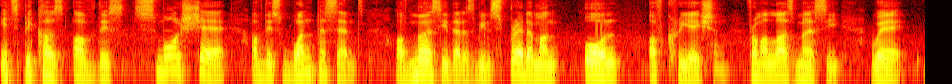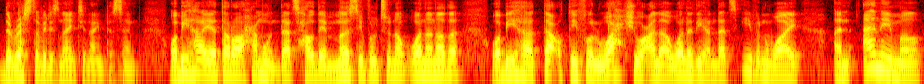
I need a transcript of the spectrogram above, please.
It's because of this small share of this 1% of mercy that has been spread among all of creation from Allah's mercy, where the rest of it is 99%. وَبِهَا يَتَرَاحَمُونَ That's how they're merciful to one another. وَبِهَا تَعْطِفُ الْوَحْشُ عَلَى وَلَدِهَا And that's even why an animal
